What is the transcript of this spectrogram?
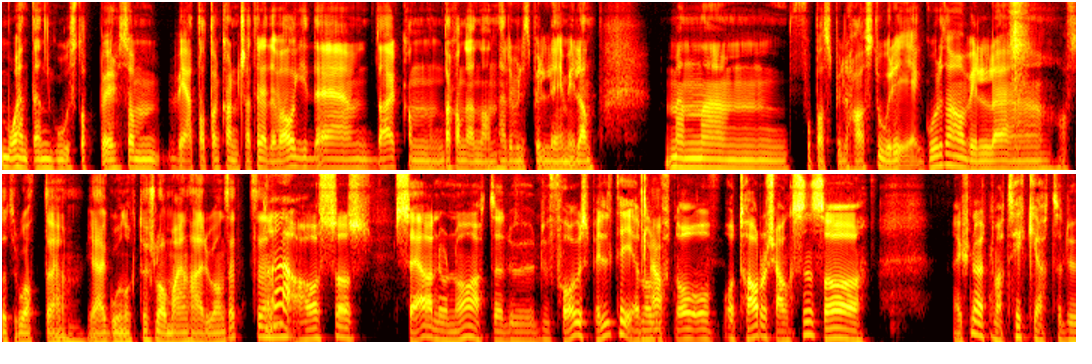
må hente en god stopper som vet at han kanskje er tredjevalg. Da kan det hende han heller vil spille i Milan. Men um, fotballspillere har store egoer da, og vil uh, ofte tro at uh, jeg er god nok til å slå meg inn her uansett. Ja, og så ser han jo nå at du, du får jo spilletid, og, Ja. og, og tar du sjansen, så er det ikke noe automatikk i at du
